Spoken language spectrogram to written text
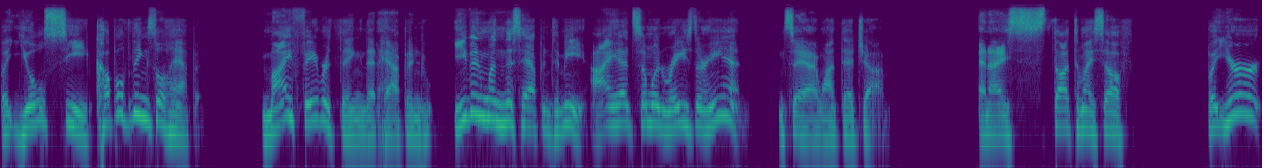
but you'll see a couple things will happen. My favorite thing that happened, even when this happened to me, I had someone raise their hand and say, I want that job. And I thought to myself, but you're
